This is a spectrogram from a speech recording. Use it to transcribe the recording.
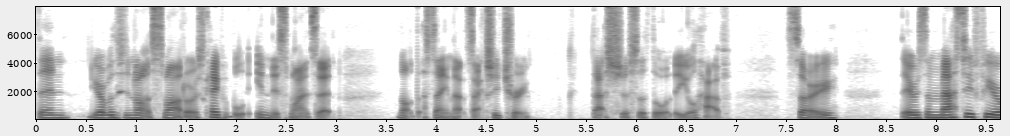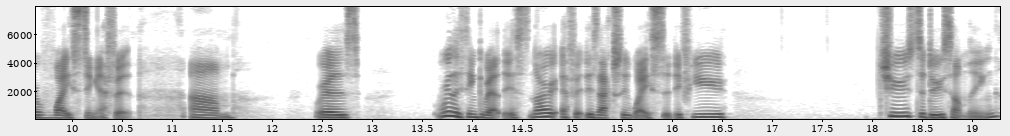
then you're obviously not as smart or as capable in this mindset. Not saying that's actually true. That's just a thought that you'll have. So there is a massive fear of wasting effort. Um, whereas, really think about this no effort is actually wasted. If you choose to do something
